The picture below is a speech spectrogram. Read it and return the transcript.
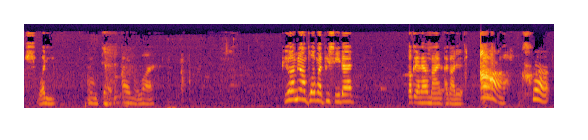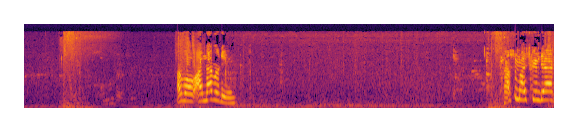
Sweaty. I'm dead. I don't know why. You let me to unplug my PC, Dad? Okay, never mind. I got it. Ah, crap. I won't. I never do. Have some ice cream, Dad.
